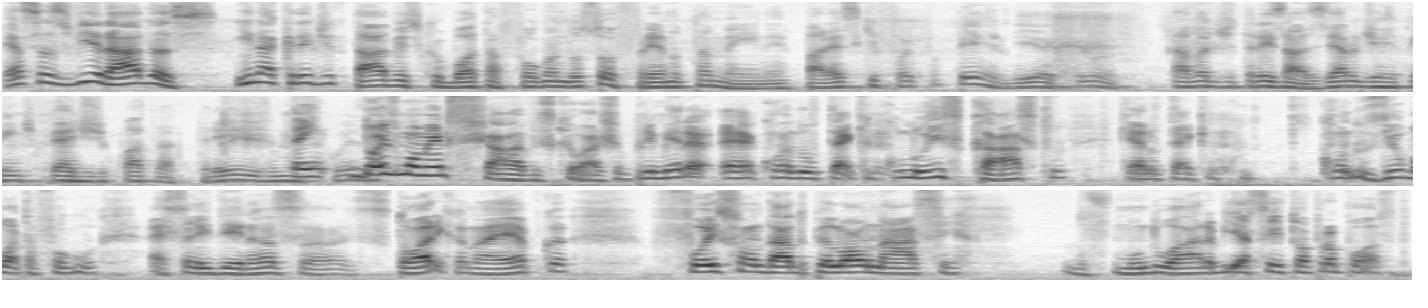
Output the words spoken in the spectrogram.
Essas viradas inacreditáveis que o Botafogo andou sofrendo também, né? Parece que foi pra perder aquilo. Tava de 3 a 0 de repente perde de 4 a 3 umas Tem dois momentos chaves que eu acho. O primeiro é quando o técnico Luiz Castro, que era o técnico que conduziu o Botafogo a essa liderança histórica na época, foi sondado pelo Al Nasser do mundo árabe e aceitou a proposta.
